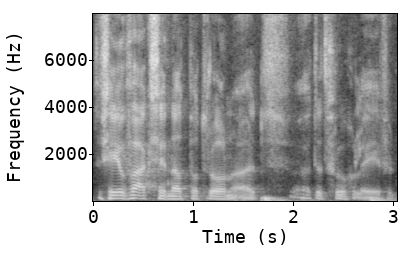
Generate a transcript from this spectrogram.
Dus heel vaak zijn dat patronen uit, uit het vroege leven.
